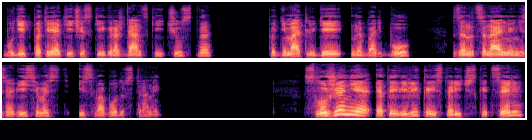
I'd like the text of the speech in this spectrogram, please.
будить патриотические и гражданские чувства, поднимать людей на борьбу за национальную независимость и свободу страны. Служение этой великой исторической цели,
